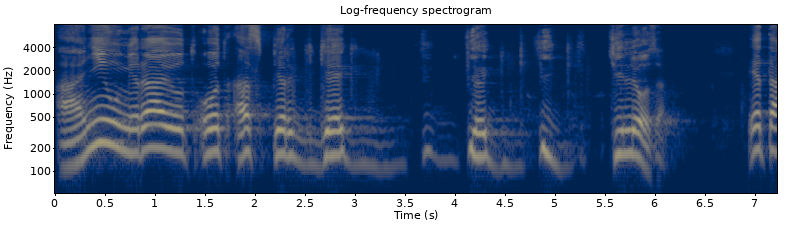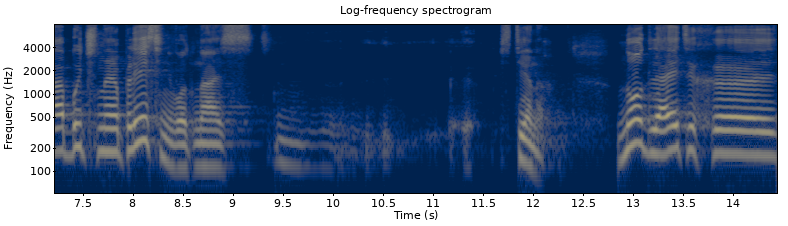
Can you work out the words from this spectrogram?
а они умирают от аспергиллеза. Это обычная плесень вот на стенах. Но для этих э,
